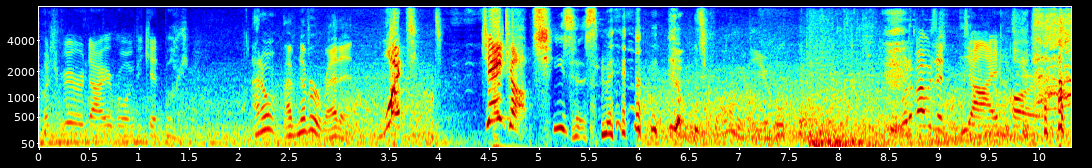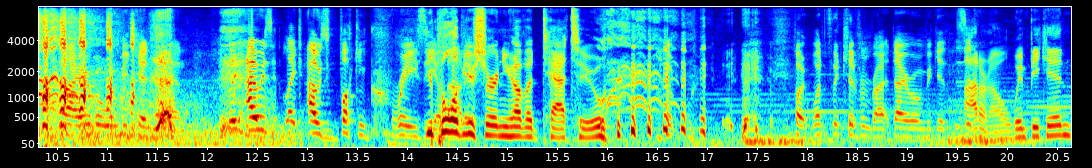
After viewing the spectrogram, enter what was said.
What's your favorite Diary of a Wimpy Kid book? I don't. I've never read it. What? Jacob! Jesus, man, what's wrong with you? What if I was a die-hard Diary of a Wimpy Kid fan? Like I was, like I was fucking crazy. You pull up your shirt and you have a tattoo. Fuck, what's the kid from Diary of a Wimpy Kid? Is it- I don't know, wimpy kid.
